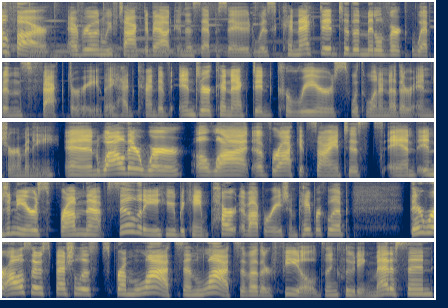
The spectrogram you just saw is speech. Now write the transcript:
So far, everyone we've talked about in this episode was connected to the Mittelwerk weapons factory. They had kind of interconnected careers with one another in Germany. And while there were a lot of rocket scientists and engineers from that facility who became part of Operation Paperclip, There were also specialists from lots and lots of other fields, including medicine,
